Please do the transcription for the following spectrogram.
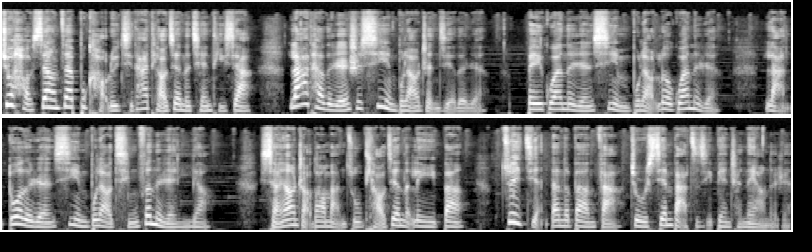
就好像在不考虑其他条件的前提下，邋遢的人是吸引不了整洁的人，悲观的人吸引不了乐观的人，懒惰的人吸引不了勤奋的人一样。想要找到满足条件的另一半，最简单的办法就是先把自己变成那样的人。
